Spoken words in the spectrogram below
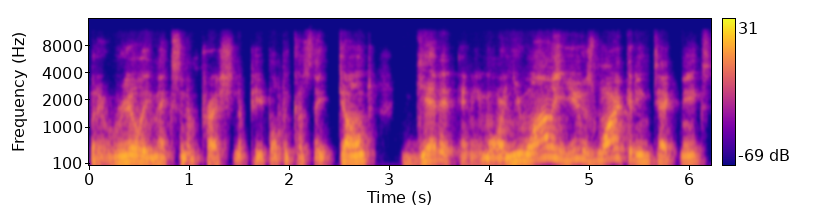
but it really makes an impression of people because they don't get it anymore. And you want to use marketing techniques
